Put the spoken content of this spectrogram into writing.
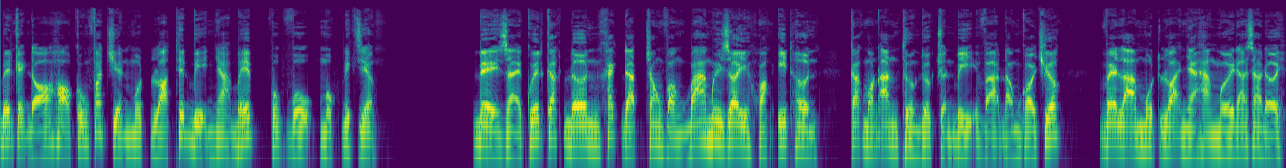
Bên cạnh đó, họ cũng phát triển một loạt thiết bị nhà bếp phục vụ mục đích riêng. Để giải quyết các đơn khách đặt trong vòng 30 giây hoặc ít hơn, các món ăn thường được chuẩn bị và đóng gói trước. Về là một loại nhà hàng mới đã ra đời,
